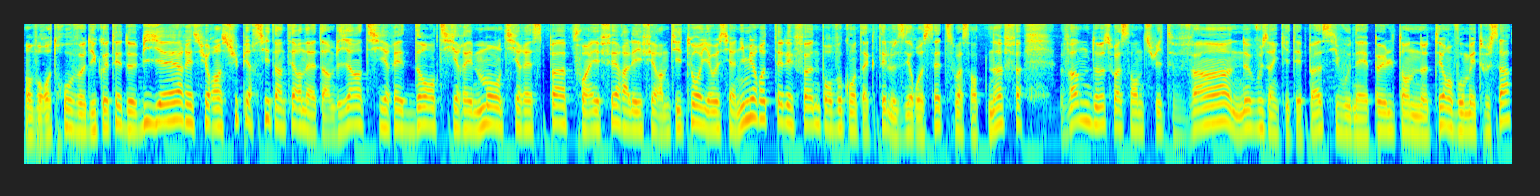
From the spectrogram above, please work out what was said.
On vous retrouve du côté de Billère et sur un super site internet, hein, bien-dans-mon-spa.fr. Allez y faire un petit tour. Il y a aussi un numéro de téléphone pour vous contacter, le 07 69 22 68 20. Ne vous inquiétez pas si vous n'avez pas eu le temps de noter. On vous met tout ça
